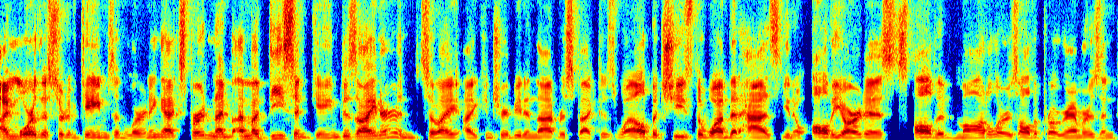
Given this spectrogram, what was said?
I'm more the sort of games and learning expert, and I'm I'm a decent game designer, and so I I contribute in that respect as well. But she's the one that has you know all the artists, all the modelers, all the programmers, and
